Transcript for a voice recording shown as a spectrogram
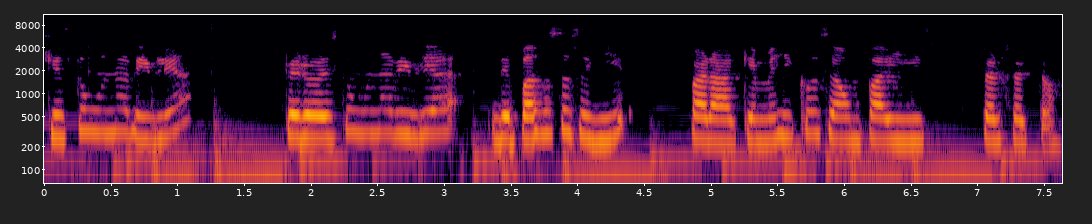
que es como una Biblia, pero es como una Biblia de pasos a seguir para que México sea un país perfecto.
